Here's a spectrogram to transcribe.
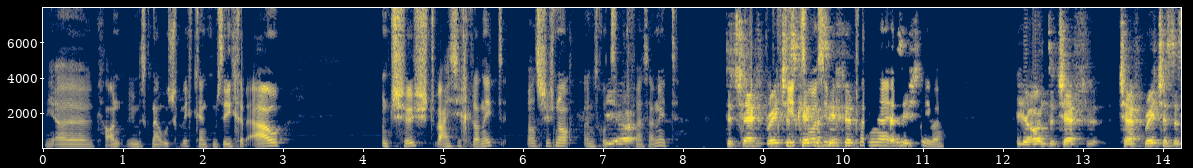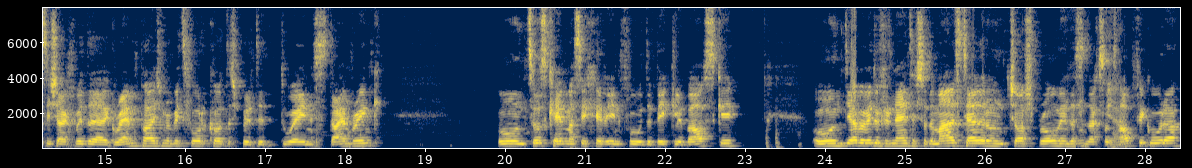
wie, äh, kann, wie man es genau ausspricht, kennt man sicher auch. Und sonst weiß ich gerade nicht, was sonst noch, ich kurz, Ja. ich weiß auch nicht. Der Jeff Bridges kennt man sicher. Das ist, ja, und der Jeff, Jeff Bridges, das ist eigentlich wie der Grandpa, ist mir ein bisschen vorgekommen. Das spielt der Dwayne Steinbrink. Und sonst kennt man sicher ihn von The Big Lebowski. Und ja, aber wie du schon genannt hast, so der Miles Teller und Josh Brolin, das sind eigentlich so die Ja. Hauptfiguren.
